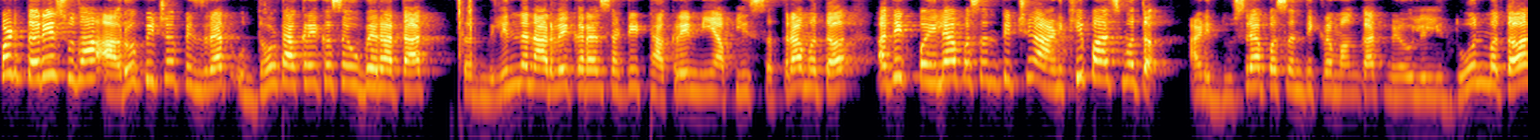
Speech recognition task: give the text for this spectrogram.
पण तरी सुद्धा आरोपीच्या पिंजऱ्यात उद्धव ठाकरे कसे उभे राहतात? तर मिलिंद नार्वेकरांसाठी ठाकरेंनी आपली सतरा मतं अधिक पहिल्या पसंतीची आणखी पाच मतं आणि दुसऱ्या पसंती क्रमांकात मिळवलेली दोन मतं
